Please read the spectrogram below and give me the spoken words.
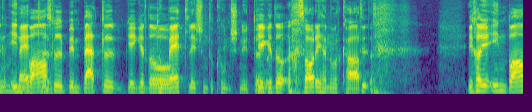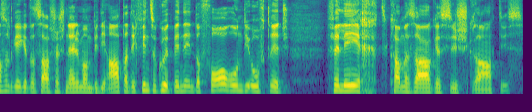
dann in Battle? Basel beim Battle gegen Du der, bettelst und du kommst nicht Gegen der- Sorry, ich habe nur Karten. ich habe ja in Basel gegen den Sascha Schnellmann bei die Art. Ich finde es so gut, wenn du in der Vorrunde auftrittst, vielleicht kann man sagen, es ist gratis.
